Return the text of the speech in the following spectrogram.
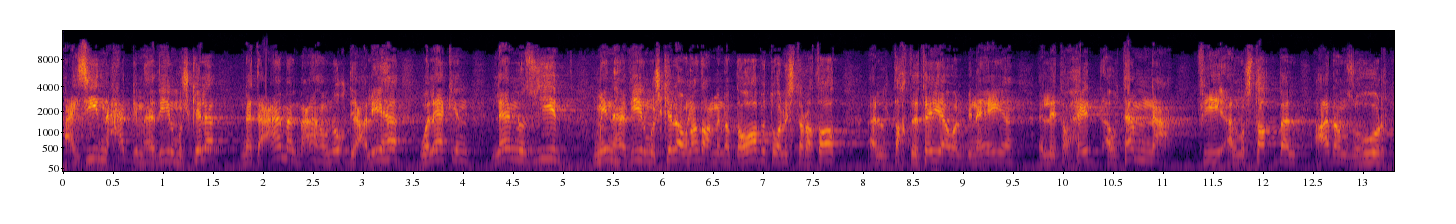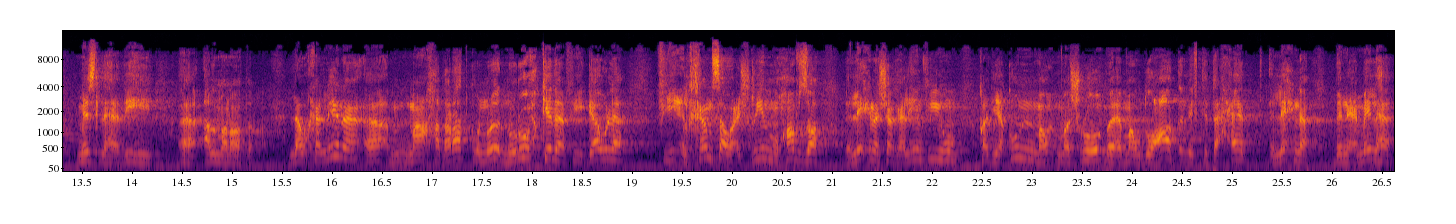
عايزين نحجم هذه المشكلة نتعامل معها ونقضي عليها ولكن لا نزيد من هذه المشكلة ونضع من الضوابط والاشتراطات التخطيطية والبنائية اللي تحد أو تمنع في المستقبل عدم ظهور مثل هذه آه، المناطق. لو خلينا آه، مع حضراتكم نروح كده في جولة في ال 25 محافظة اللي إحنا شغالين فيهم. قد يكون مشروع موضوعات الافتتاحات اللي إحنا بنعملها.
